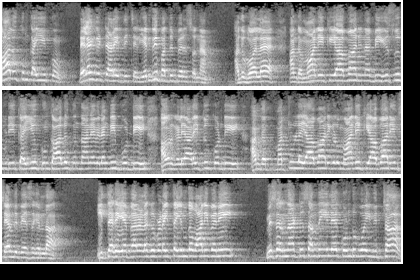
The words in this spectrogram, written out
காலுக்கும் கையுக்கும் விலங்கிட்டு அழைத்து செல் என்று பத்து பேர் சொன்னான். அதுபோல அந்த மாலிக் வியாபாரி நபி யூசுப்டி கையுக்கும் காலுக்கும் தானே விலங்கி பூட்டி அவர்களை அழைத்து கொண்டு அந்த மற்றுள்ள வியாபாரிகளும் மாலிக் வியாபாரியும் சேர்ந்து பேசுகின்றார். இத்தகைய பேரழகு படைத்த இந்த வாலிபனை மிசர் நாட்டு சந்தையிலே கொண்டு போய் விற்றால்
